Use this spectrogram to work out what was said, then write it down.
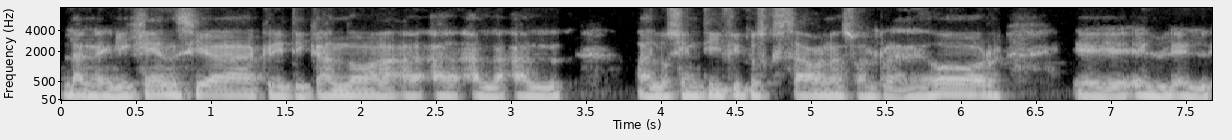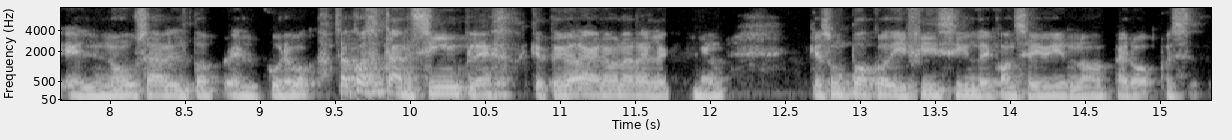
la negligencia, criticando a, a, los científicos que estaban a su alrededor, el, el, no usar el, top, el cubrebocas, o sea, cosas tan simples que te iban a ganar una reelección que es un poco difícil de concebir, ¿no? Pero pues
